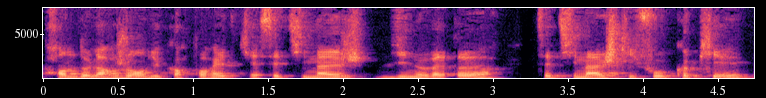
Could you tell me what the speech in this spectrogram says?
prendre de l'argent du corporate qui a cette image d'innovateur, cette image qu'il faut copier,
